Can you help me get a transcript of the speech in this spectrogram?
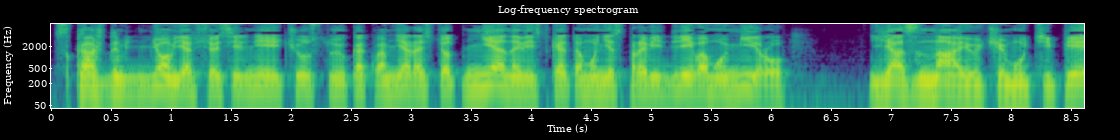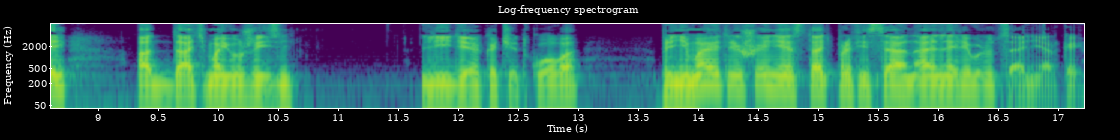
С каждым днем я все сильнее чувствую, как во мне растет ненависть к этому несправедливому миру. Я знаю, чему теперь отдать мою жизнь. Лидия Кочеткова принимает решение стать профессиональной революционеркой.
